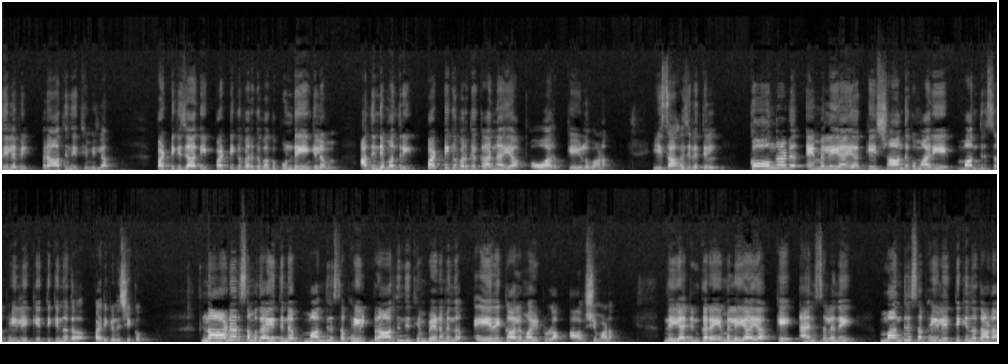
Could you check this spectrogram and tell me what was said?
നിലവിൽ പ്രാതിനിധ്യമില്ല. പട്ടികജാതി പട്ടികവർഗ വകുപ്പുണ്ട് എങ്കിലും അതിന്റെ മന്ത്രി പട്ടികവർഗക്കാരനായ ഒ ആർ കേളുവാണ്. ഈ സാഹചര്യത്തിൽ കോങ്ങാട് എം എൽ എ ആയ കെ ശാന്തകുമാരിയെ മന്ത്രിസഭയിലേക്ക് എത്തിക്കുന്നത് പരിഗണിച്ചേക്കും. നാടാർ സമുദായത്തിന് മന്ത്രിസഭയിൽ പ്രാതിനിധ്യം വേണമെന്ന് ഏറെ കാലമായിട്ടുള്ള ആവശ്യമാണ്. നെയ്യാറ്റിൻകര എം എൽ എ ആയ കെ ആൻസലനെ മന്ത്രിസഭയിൽ എത്തിക്കുന്നതാണ്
